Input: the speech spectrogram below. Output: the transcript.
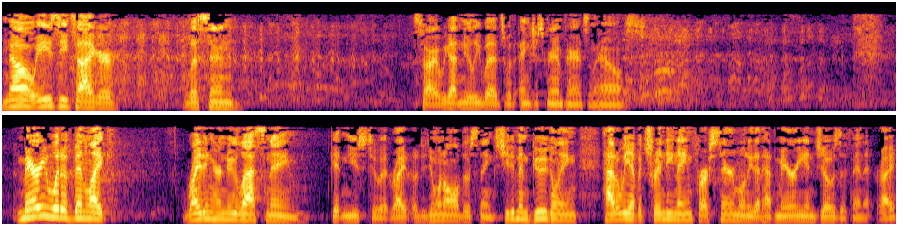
No, easy, Tiger. Listen. Sorry, we got newlyweds with anxious grandparents in the house. Mary would have been like writing her new last name, getting used to it, right? Doing all of those things. She'd have been Googling, how do we have a trendy name for our ceremony that have Mary and Joseph in it, right?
